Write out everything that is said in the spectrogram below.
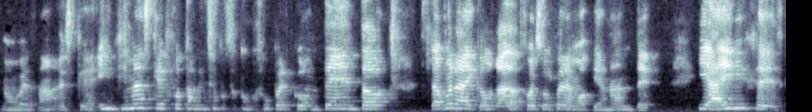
No, ¿verdad? Es que y encima es que fue, también se puso como súper contento, estaba por ahí colgado, fue súper emocionante. Y ahí dices,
